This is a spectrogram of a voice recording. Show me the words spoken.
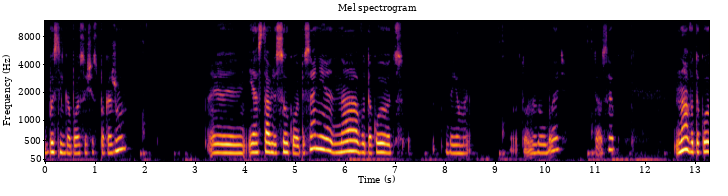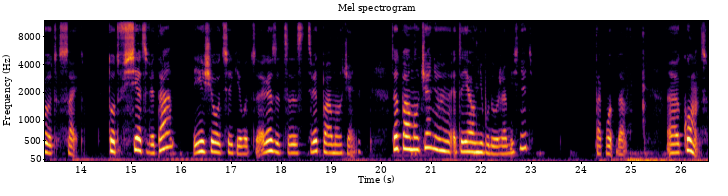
быстренько просто сейчас покажу. Э, и оставлю ссылку в описании на вот такой вот... Да ё Вот он надо убрать. Это accept. На вот такой вот сайт. Тут все цвета и еще вот всякие вот резет э, цвет по умолчанию. Цвет по умолчанию, это я вам не буду уже объяснять. Так, вот, да. Uh, comments.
